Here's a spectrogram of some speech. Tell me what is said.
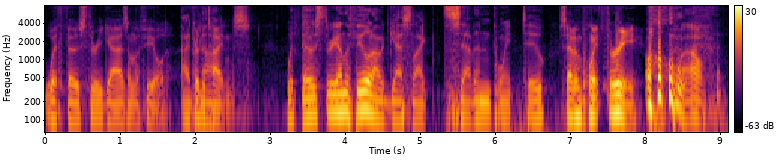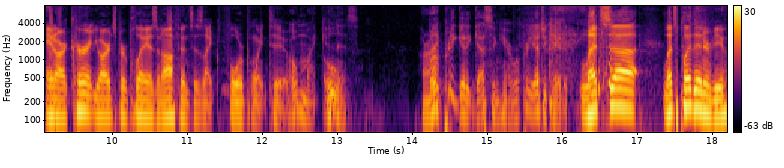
with those three guys on the field I for do the not. Titans? With those three on the field, I would guess like 7.2. 7.3. Oh, Wow. and our current yards per play as an offense is like four point two. Oh my goodness. all We're pretty good at guessing here. We're pretty educated. Let's uh let's play the interview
